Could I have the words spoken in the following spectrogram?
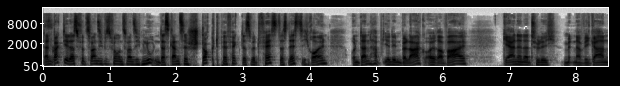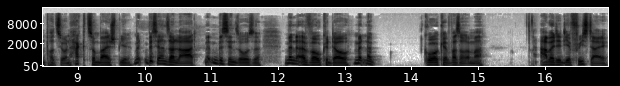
dann backt ihr das für 20 bis 25 Minuten. Das Ganze stockt perfekt, das wird fest, das lässt sich rollen. Und dann habt ihr den Belag eurer Wahl. Gerne natürlich mit einer veganen Portion Hack zum Beispiel, mit ein bisschen Salat, mit ein bisschen Soße, mit einer Avocado, mit einer Gurke, was auch immer. Arbeitet ihr Freestyle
